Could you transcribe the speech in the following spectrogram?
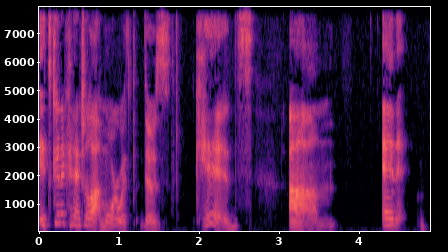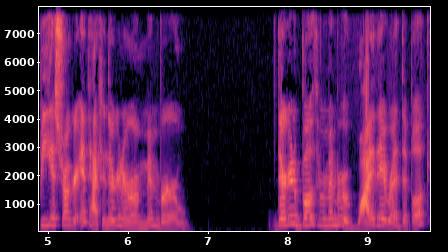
It's going to connect a lot more with those kids um and be a stronger impact and they're going to remember they're going to both remember why they read the book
